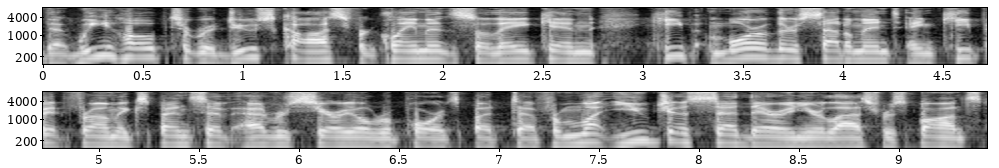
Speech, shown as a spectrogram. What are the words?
that we hope to reduce costs for claimants so they can keep more of their settlement and keep it from expensive adversarial reports. But uh, from what you just said there in your last response,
